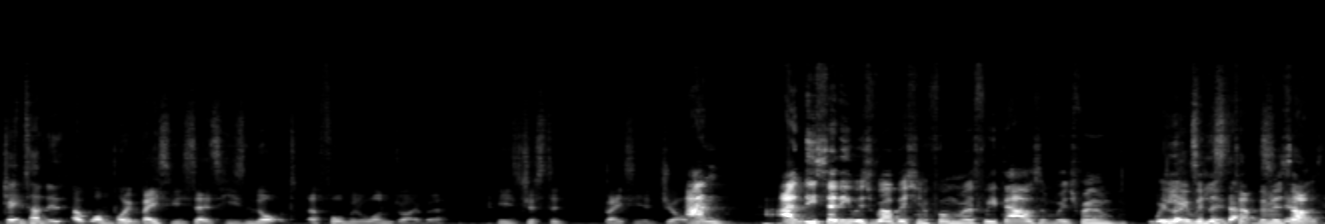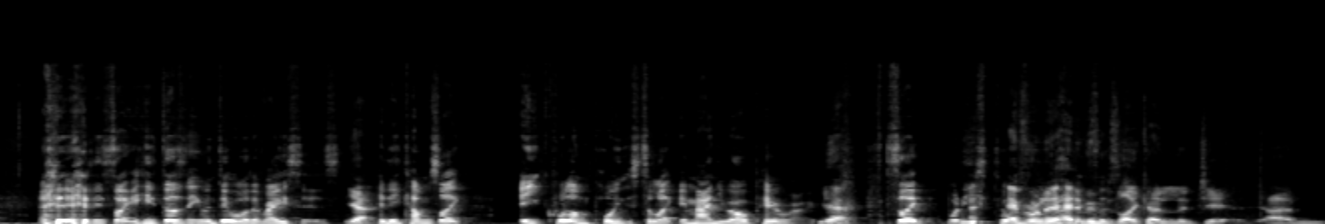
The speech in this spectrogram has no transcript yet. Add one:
James Hunt is- at one point basically says he's not a Formula One driver. He's just a basically a job. And Andy said he was rubbish in Formula 3000, which when we, yeah, looked we at the looked up the stats, results, and it's like he doesn't even do all the races. Yeah. and he comes like equal on points to like Emmanuel Pirro. yeah, It's like what are you talking everyone about? ahead of him is like a legit, um,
